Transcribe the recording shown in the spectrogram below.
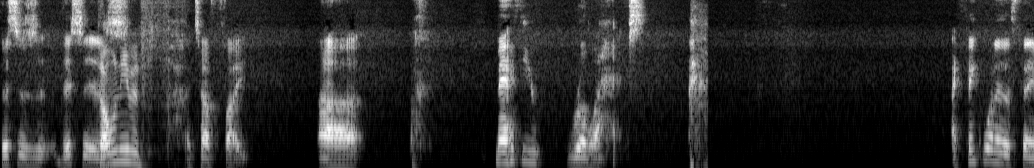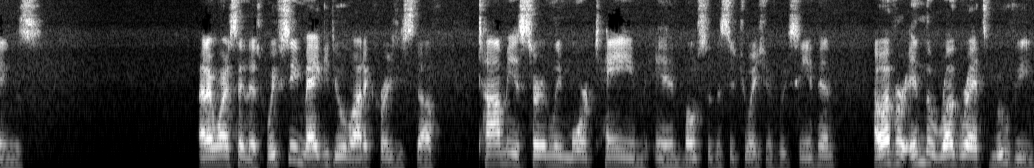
this is this is don't even. F- a tough fight. Uh, Matthew, relax. I think one of the things, and I want to say this: we've seen Maggie do a lot of crazy stuff. Tommy is certainly more tame in most of the situations we've seen him. However, in the Rugrats movie,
